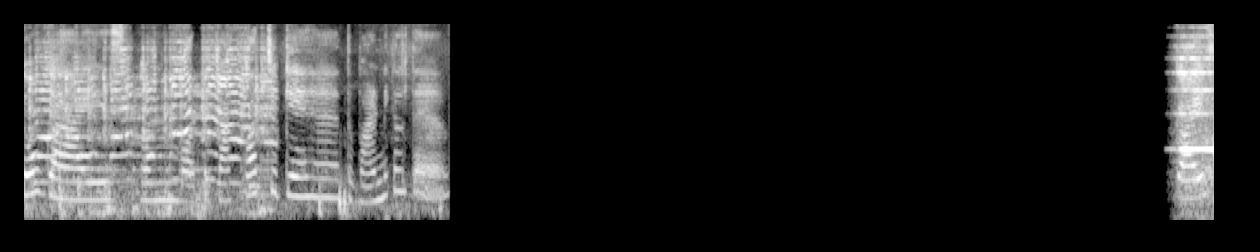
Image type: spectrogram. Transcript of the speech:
तो गाइस हम वाटर पार्क पहुँच चुके हैं तो बाहर निकलते हैं। है तो गाइस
